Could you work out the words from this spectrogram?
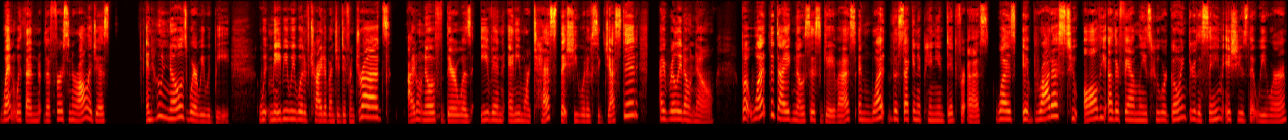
went with the first neurologist and who knows where we would be. Maybe we would have tried a bunch of different drugs. I don't know if there was even any more tests that she would have suggested. I really don't know. But what the diagnosis gave us and what the second opinion did for us was it brought us to all the other families who were going through the same issues that we were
